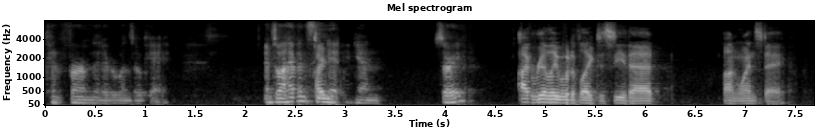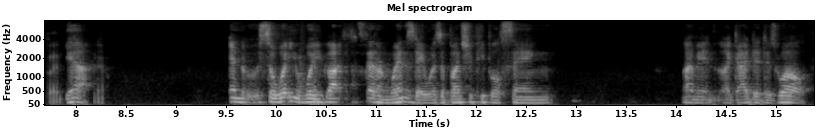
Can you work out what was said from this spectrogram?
confirm that everyone's okay. And so I haven't seen I- it again. Sorry. I really would have liked to see that on Wednesday, but Yeah. no. And so what you what you got instead on Wednesday was a bunch of people saying, I mean, like I did as well.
